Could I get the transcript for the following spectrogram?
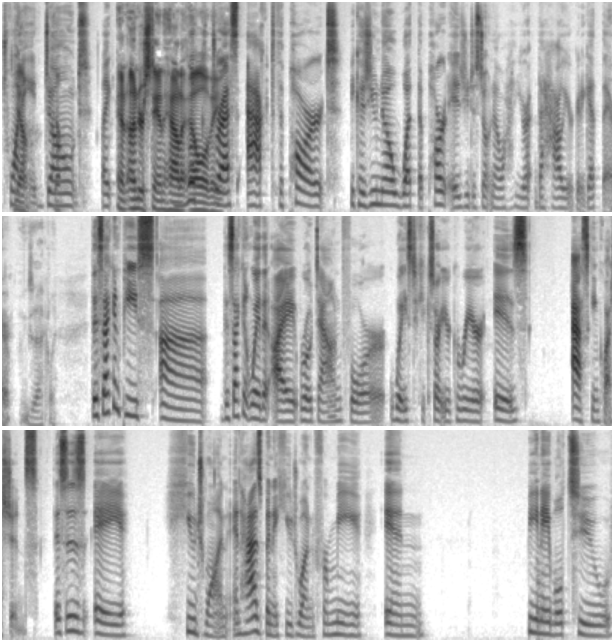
20. Yeah. Don't yeah. like and understand how to look, elevate, dress, act the part because you know what the part is. You just don't know how you're, the how you're going to get there. exactly. The second piece, uh, the second way that I wrote down for ways to kickstart your career is asking questions. This is a huge one and has been a huge one for me in being able to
